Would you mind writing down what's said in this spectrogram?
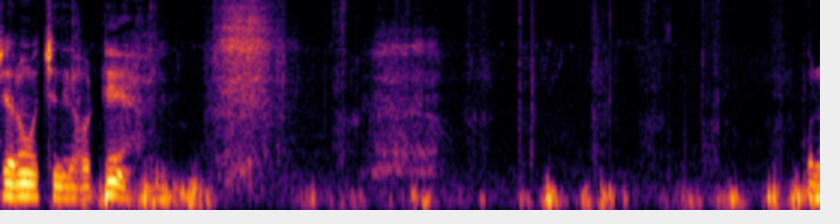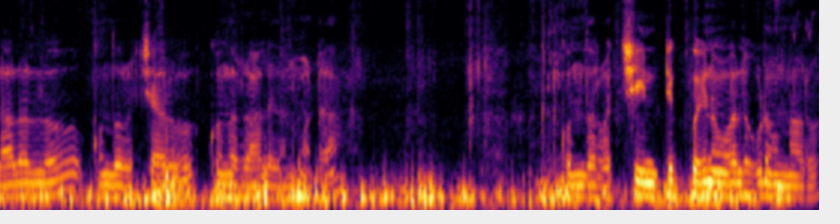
జ్వరం వచ్చింది కాబట్టి పొలాలలో కొందరు వచ్చారు కొందరు రాలేదన్నమాట. కొందరు వచ్చి ఇంటికి పోయిన వాళ్ళు కూడా ఉన్నారు.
